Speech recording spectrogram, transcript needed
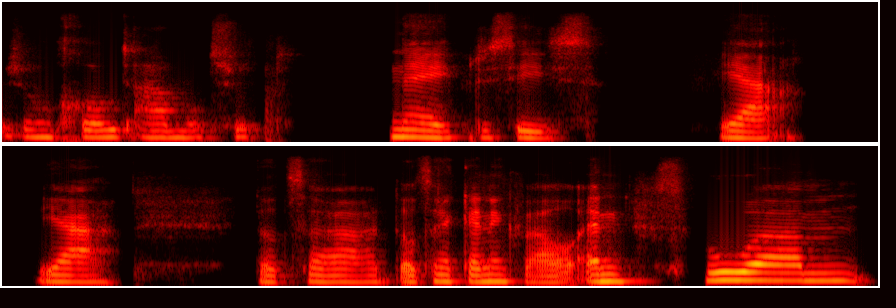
zo'n groot aanbod zoekt. Nee, precies. Ja, ja. Dat, uh, dat herken ik wel. En hoe, um,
